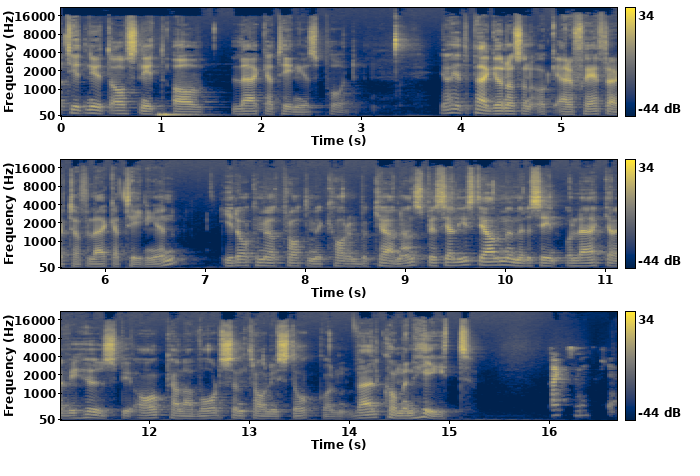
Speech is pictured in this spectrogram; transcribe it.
till ett nytt avsnitt av Läkartidningens podd. Jag heter Per Gunnarsson och är chefredaktör för Läkartidningen. Idag kommer jag att prata med Karin Buchanan, specialist i allmänmedicin och läkare vid Husby Akalla vårdcentral i Stockholm. Välkommen hit! Tack så mycket!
